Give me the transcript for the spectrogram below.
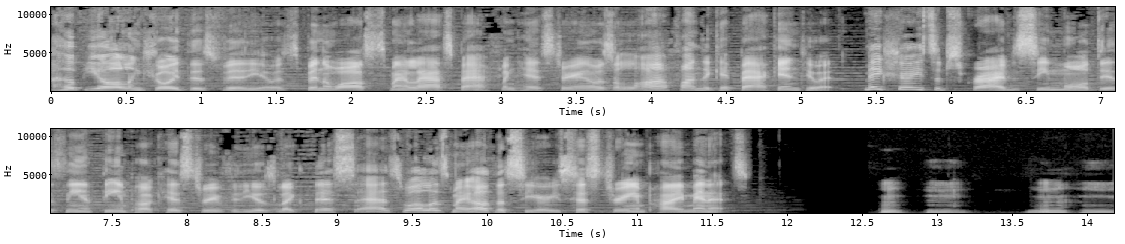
I hope you all enjoyed this video. It's been a while since my last baffling history and it was a lot of fun to get back into it. Make sure you subscribe to see more Disney and theme park history videos like this, as well as my other series, History in Pi Minutes. Mm-hmm. Mm-hmm.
